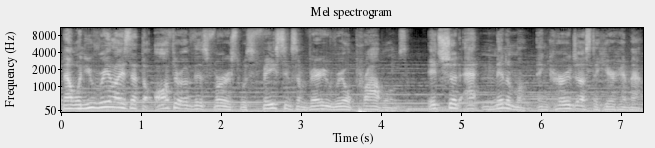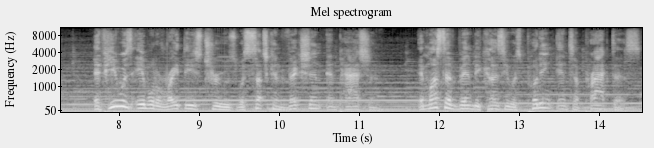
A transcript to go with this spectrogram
Now, when you realize that the author of this verse was facing some very real problems, it should at minimum encourage us to hear him out. If he was able to write these truths with such conviction and passion, it must have been because he was putting into practice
